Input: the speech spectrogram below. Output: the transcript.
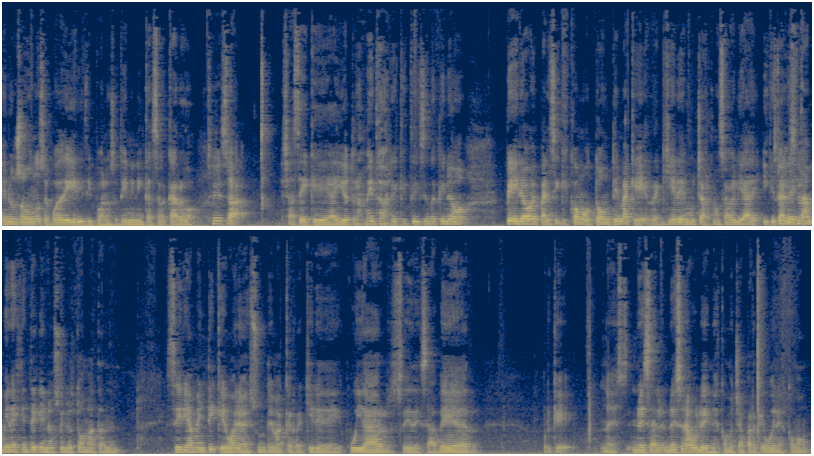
en un segundo se puede ir y tipo no se tiene ni que hacer cargo. Sí, sí. O sea, ya sé que hay otros métodos que estoy diciendo que no, pero me parece que es como todo un tema que requiere mucha responsabilidad y que Sí, tal vez también hay gente que no se lo toma tan seriamente y que bueno, es un tema que requiere de cuidarse, de saber, porque no es, no es, no es una boludez, no es como chapar que bueno, es como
